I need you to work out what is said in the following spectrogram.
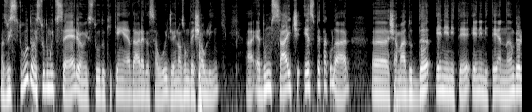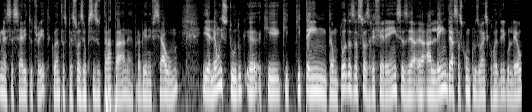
Mas o estudo é um estudo muito sério, é um estudo que quem é da área da saúde, aí nós vamos deixar o link, uh, é de um site espetacular uh, chamado The NNT. NNT é Number Necessary to Treat, quantas pessoas eu preciso tratar né, para beneficiar uma. E ele é um estudo uh, que, que, que, tem então todas as suas referências, uh, além dessas conclusões que o Rodrigo leu,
